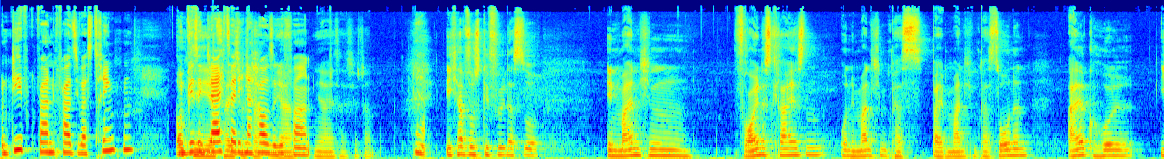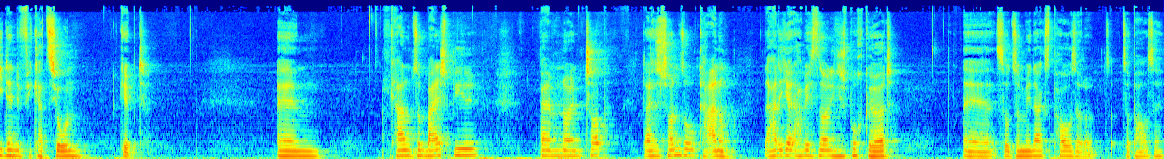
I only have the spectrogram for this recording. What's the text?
und die waren quasi was trinken und wir Okay, sind hab ich's gleichzeitig nach Hause verstanden. gefahren. Ja, ja jetzt habe ich verstanden. Ja. Ich habe so das Gefühl, dass so in manchen Freundeskreisen und in manchen Pers bei manchen Personen Alkoholidentifikation gibt. Ähm, keine Ahnung, zum Beispiel beim neuen Job, da ist es schon so, keine Ahnung, da hatte ich, habe ich jetzt neulich einen Spruch gehört, äh, so zur Mittagspause oder zu- zur Pause.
